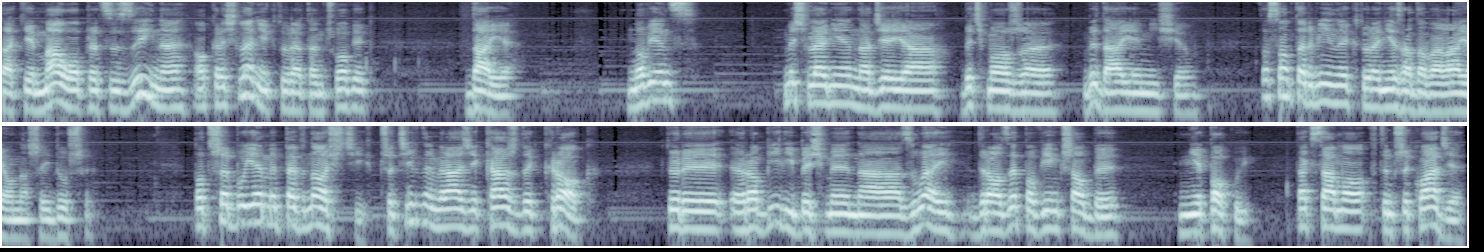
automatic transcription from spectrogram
takie mało precyzyjne określenie, które ten człowiek daje. No więc myślenie, nadzieja, być może, wydaje mi się, to są terminy, które nie zadowalają naszej duszy. Potrzebujemy pewności. W przeciwnym razie każdy krok, który robilibyśmy na złej drodze, powiększałby niepokój. Tak samo w tym przykładzie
